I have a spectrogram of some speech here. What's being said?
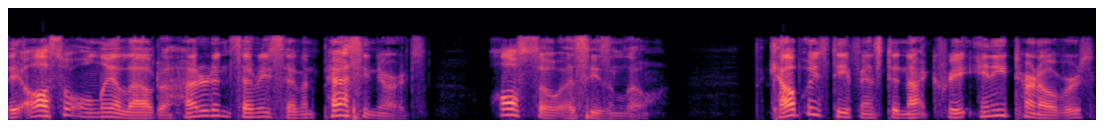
They also only allowed 177 passing yards, also a season low. The Cowboys defense did not create any turnovers,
